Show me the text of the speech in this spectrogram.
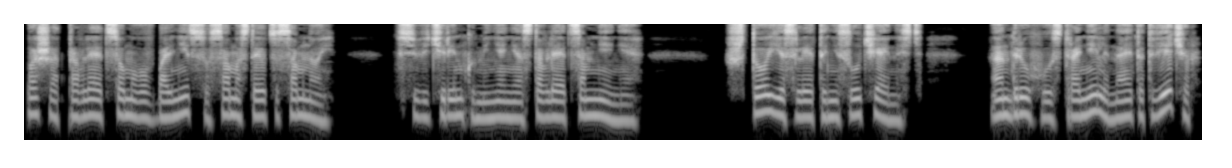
Паша отправляет Сомова в больницу, сам остается со мной. Всю вечеринку меня не оставляет сомнения. Что, если это не случайность? Андрюху устранили на этот вечер?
